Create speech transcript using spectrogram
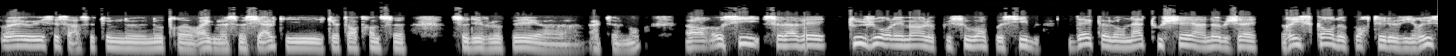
Oui, oui, c'est ça. C'est une, autre règle sociale qui, est en train de se, développer euh, actuellement. Alors aussi, se laver toujours les mains le plus souvent possible dès que l'on a touché un objet risquant de porter le virus.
